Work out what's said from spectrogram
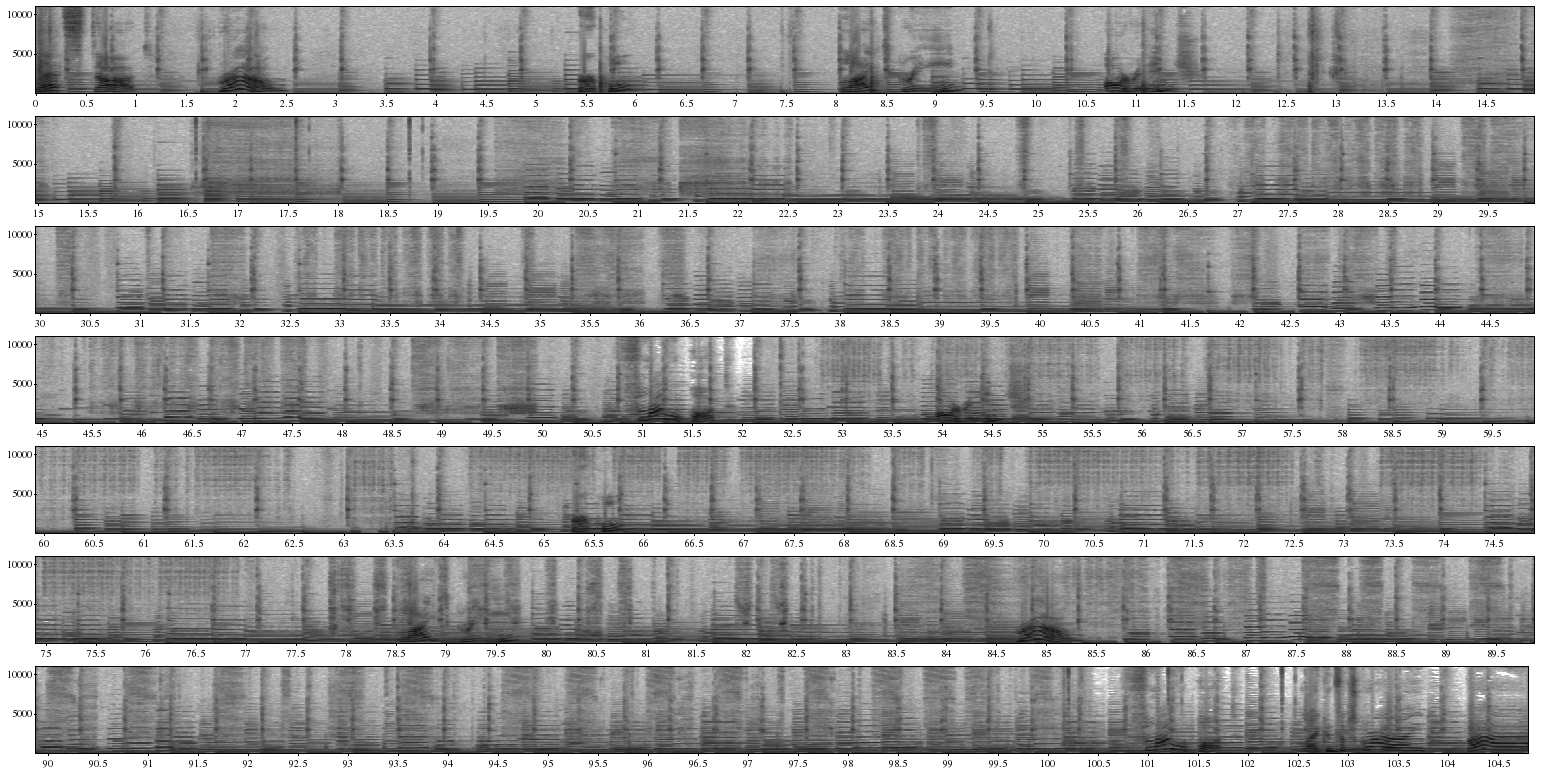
Let's start. Brown. Purple. Light green. Orange Flower pot. Orange. Purple. Light green brown flower pot. Like and subscribe. Bye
